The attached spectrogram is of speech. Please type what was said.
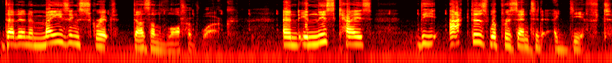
that an amazing script does a lot of work. And in this case, the actors were presented a gift.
